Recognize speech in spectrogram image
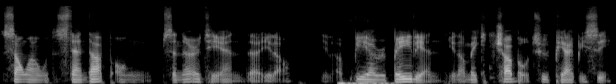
someone would stand up on Serenity and uh, you know, you know, be a rebellion, you know, making trouble to PIBC.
